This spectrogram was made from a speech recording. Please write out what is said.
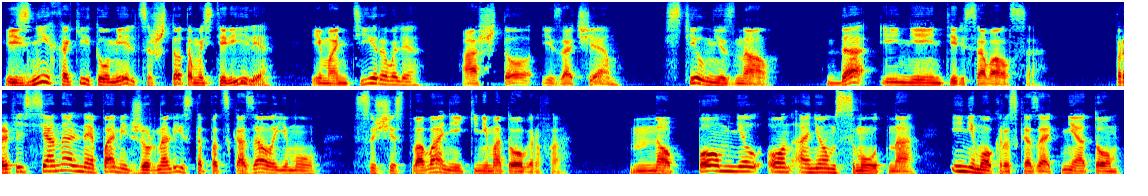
Из них какие-то умельцы что-то мастерили и монтировали, а что и зачем, Стил не знал, да и не интересовался. Профессиональная память журналиста подсказала ему существование кинематографа, но помнил он о нем смутно и не мог рассказать ни о том,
